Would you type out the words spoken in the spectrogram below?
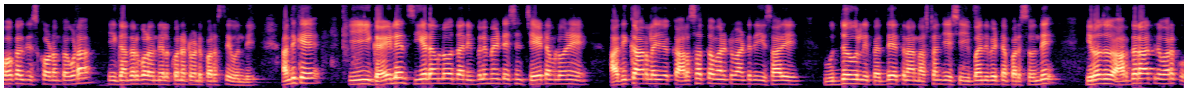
ఫోకల్ తీసుకోవడంతో కూడా ఈ గందరగోళం నెలకొన్నటువంటి పరిస్థితి ఉంది. అందుకే ఈ గైడ్లైన్స్ ఇవ్వడంలో దాన్ని ఇంప్లిమెంటేషన్ చేయడంలోనే అధికారుల యొక్క అలసత్వం అనేటువంటిది ఈసారి ఉద్యోగుల్ని పెద్ద ఎత్తున నష్టం చేసి ఇబ్బంది పెట్టిన పరిస్థితి ఉంది. ఈరోజు అర్ధరాత్రి వరకు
